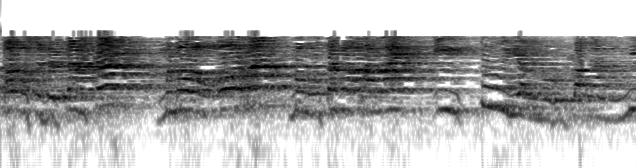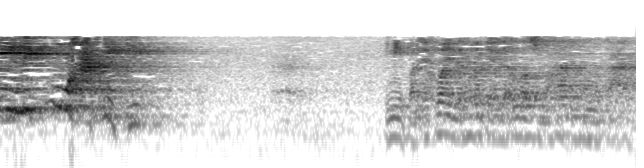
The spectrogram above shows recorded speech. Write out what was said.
kamu sedekahkan menolong orang mengutangi orang lain itu yang merupakan milikmu hakiki ini para ikhwan yang dirahmati oleh Allah Subhanahu wa taala.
